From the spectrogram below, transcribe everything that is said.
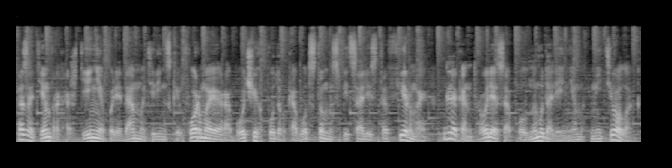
а затем прохождение по рядам материнской формы рабочих под руководством специалистов фирмы для контроля за полным удалением метелок.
